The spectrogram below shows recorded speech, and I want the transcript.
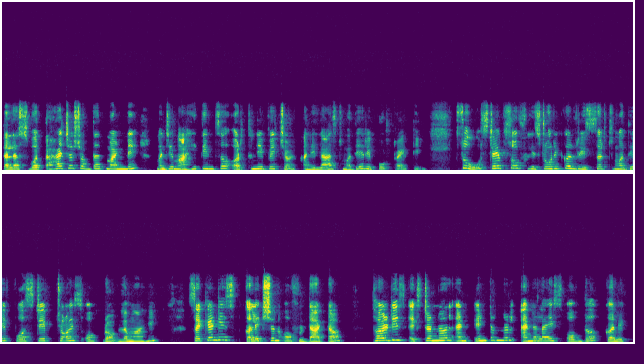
त्याला स्वतःच्या शब्दात मांडणे म्हणजे माहितींचं अर्थनिवेचन आणि लास्टमध्ये report writing so steps of historical research मध्ये first step choice of problem आहे. Second is collection of data third is external and internal analysis of the collect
